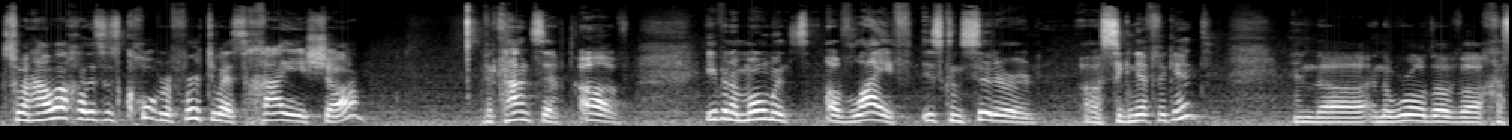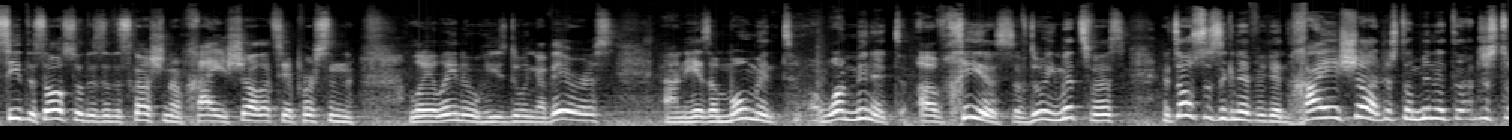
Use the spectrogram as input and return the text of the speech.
So in halacha, this is called, referred to as chayesha. The concept of even a moment of life is considered uh, significant. In the in the world of uh, Hasidus, also there's a discussion of Chayisha. Let's say a person Leilenu, he's doing Averis, and he has a moment, one minute of Chiyas of doing mitzvahs. It's also significant. Chayisha, just a minute, just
